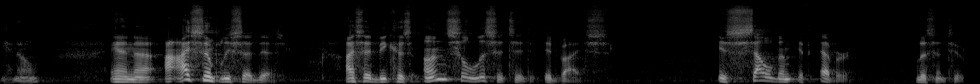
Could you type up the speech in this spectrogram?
you know? And uh, I simply said this I said, Because unsolicited advice is seldom, if ever, listened to.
